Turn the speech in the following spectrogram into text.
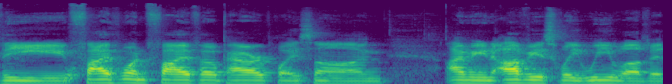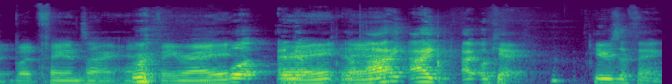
The 5150 power play song, I mean, obviously we love it, but fans aren't happy, right? Well, and right? Yeah. I, I, I, okay. Here's the thing.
